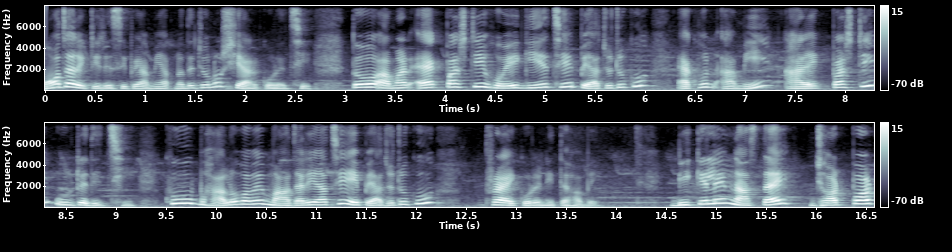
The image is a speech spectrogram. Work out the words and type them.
মজার একটি রেসিপি আমি আপনাদের জন্য শেয়ার করেছি। তো আমার এক পাশটি হয়ে গিয়েছে পেঁয়াজুটুকু, এখন আমি আরেক পাশটি উল্টে দিচ্ছি। খুব ভালোভাবে মাঝারি আছে এই পেঁয়াজুটুকু ফ্রাই করে নিতে হবে। বিকেলের নাস্তায় ঝটপট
